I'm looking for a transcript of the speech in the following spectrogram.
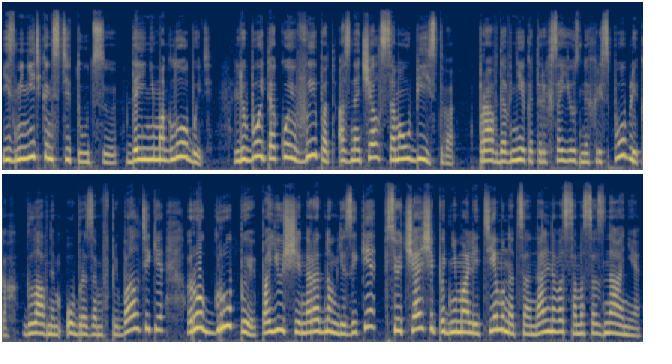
изменить Конституцию, да и не могло быть. Любой такой выпад означал самоубийство, Правда, в некоторых союзных республиках, главным образом в Прибалтике, рок-группы, поющие на родном языке, все чаще поднимали тему национального самосознания,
